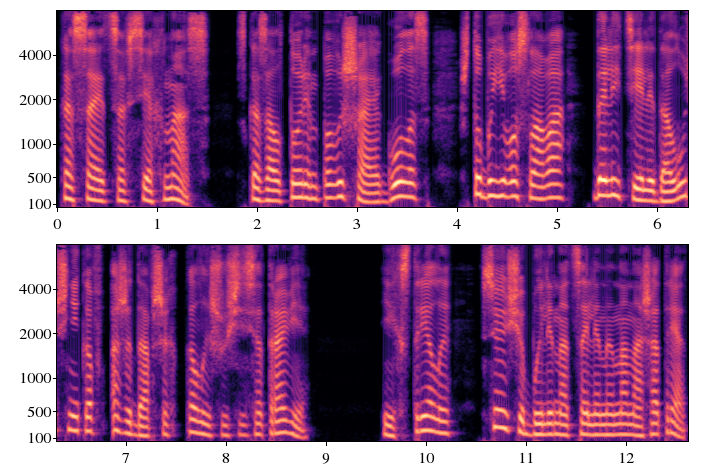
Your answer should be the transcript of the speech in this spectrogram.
касается всех нас», — сказал Торин, повышая голос, чтобы его слова долетели до лучников, ожидавших колышущейся траве. Их стрелы все еще были нацелены на наш отряд.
